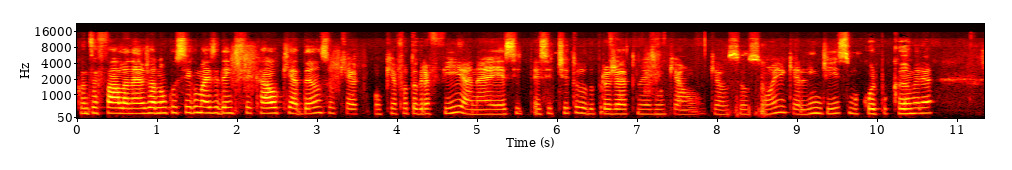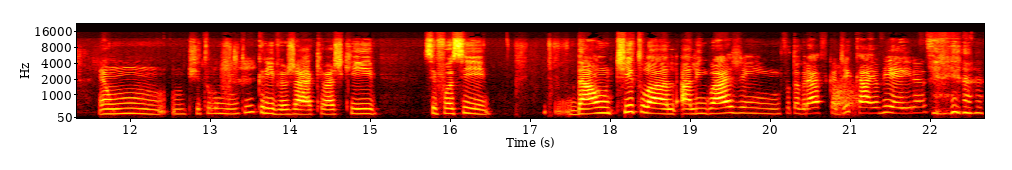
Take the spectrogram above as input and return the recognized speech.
quando você fala, né, eu já não consigo mais identificar o que é dança, o que é, o que é fotografia, né? Esse, esse título do projeto mesmo, que é, um, que é o seu sonho, que é lindíssimo, Corpo Câmera, é um, um título muito incrível já, que eu acho que se fosse dar um título à, à linguagem fotográfica de Caio Vieira, seria...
